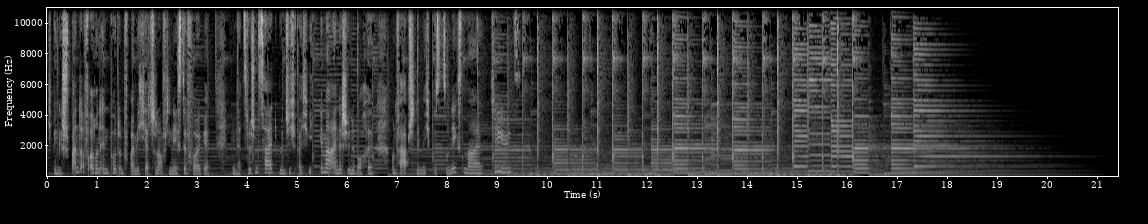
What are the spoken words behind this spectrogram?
Ich bin gespannt auf euren Input und freue mich jetzt schon auf die nächste Folge. In der Zwischenzeit wünsche ich euch wie immer eine schöne Woche und verabschiede mich bis zum nächsten Mal. Tschüss!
